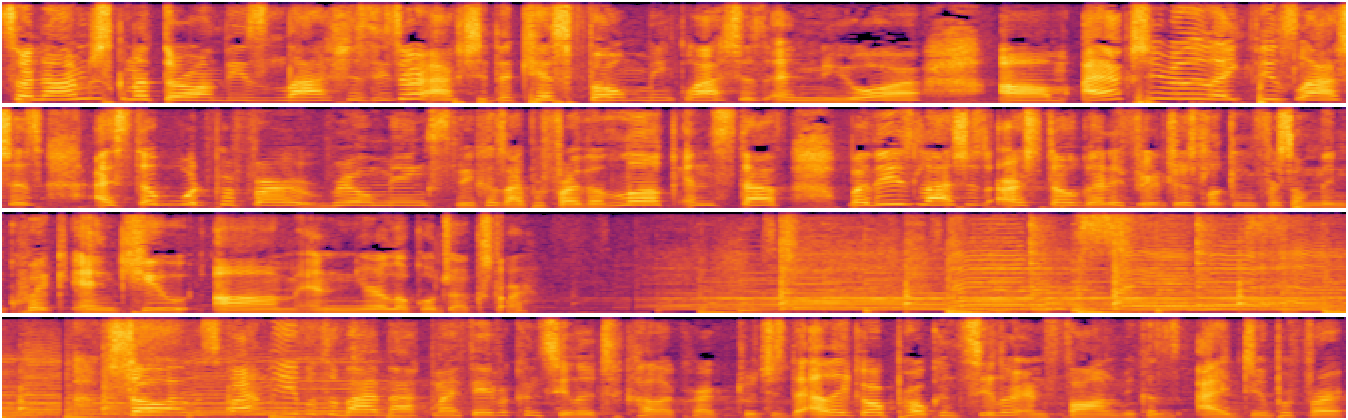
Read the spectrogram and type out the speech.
So now I'm just gonna throw on these lashes. These are actually the Kiss Faux Mink lashes in Noir. Um, I actually really like these lashes. I still would prefer real minks because I prefer the look and stuff. But these lashes are still good if you're just looking for something quick and cute um, in your local drugstore. So I was finally able to buy back my favorite concealer to color correct, which is the LA Girl Pro Concealer in Fawn because I do prefer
